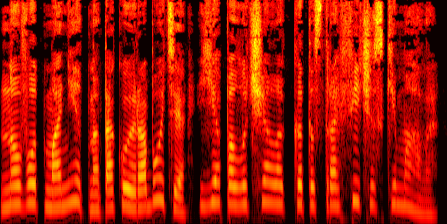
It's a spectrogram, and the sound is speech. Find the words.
но вот монет на такой работе я получала катастрофически мало —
